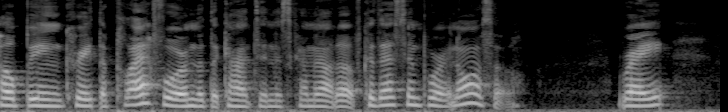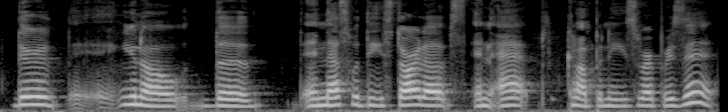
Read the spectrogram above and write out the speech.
helping create the platform that the content is coming out of? Because that's important also, right? There, you know, the and that's what these startups and app companies represent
